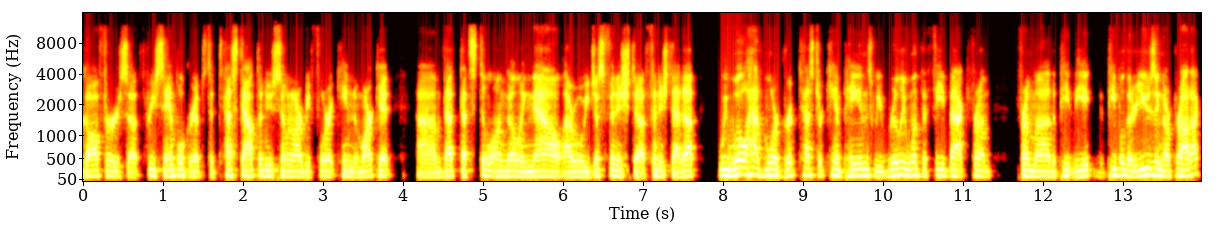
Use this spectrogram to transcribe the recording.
golfers uh, three sample grips to test out the new Sonar before it came to market. Um, that that's still ongoing now. Uh, we just finished finished that up. We will have more grip tester campaigns. We really want the feedback from from uh, the, the, the people that are using our product.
